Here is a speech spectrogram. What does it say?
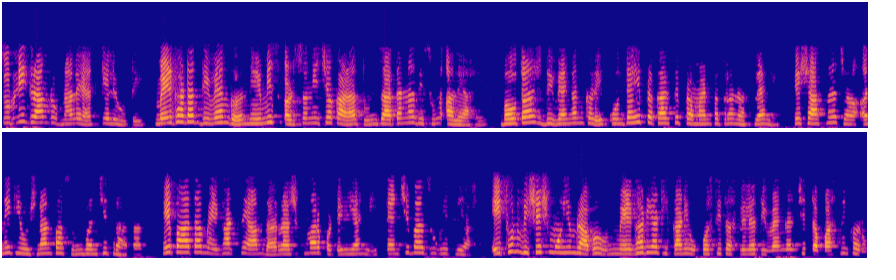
चुरणी ग्राम रुग्णालयात केले होते. मेळघाटात दिव्यांग नेहमीच अडचणीच्या काळातून जाताना दिसून आले आहे. बहुतांश दिव्यांगांकडे कोणत्याही प्रकारचे प्रमाणपत्र नसल्याने ते शासनाच्या अनेक योजनांपासून वंचित राहतात. हे पाहता मेळघाटचे आमदार राजकुमार पटेल यांनी त्यांची बाजू घेतली आहे. येथून विशेष मोहीम राबवून मेळघाट या ठिकाणी उपस्थित असलेल्या दिव्यांगांची तपासणी करून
